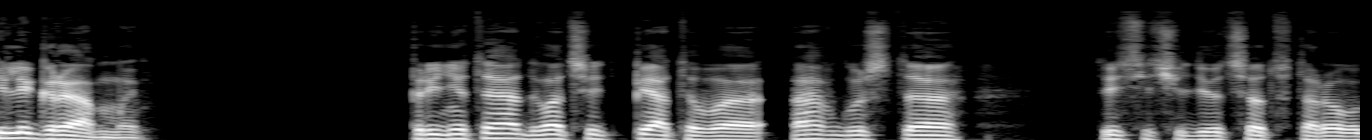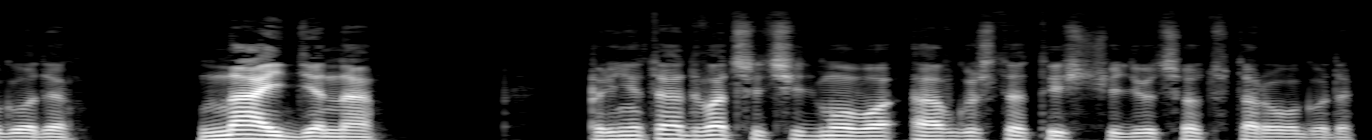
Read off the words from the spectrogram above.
Телеграммы. Принята 25 августа 1902 года. Найдена. Принята 27 августа 1902 года.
